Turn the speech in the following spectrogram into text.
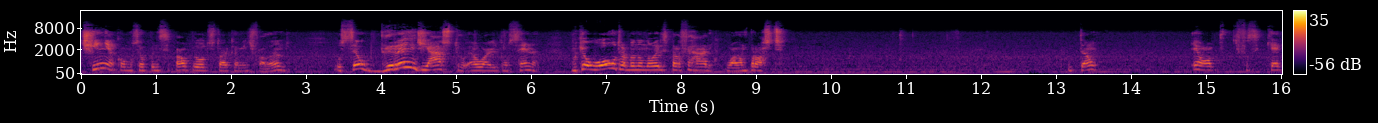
tinha como seu principal piloto, historicamente falando, o seu grande astro é o Ayrton Senna, porque o outro abandonou eles pela Ferrari, o Alan Prost. Então, é óbvio que você quer.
